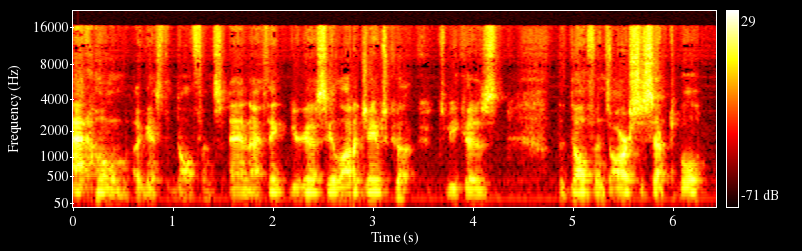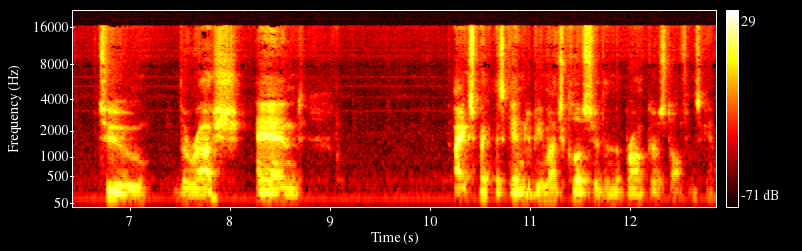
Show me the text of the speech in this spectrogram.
at home against the Dolphins. And I think you're going to see a lot of James Cook because the Dolphins are susceptible to the rush. And I expect this game to be much closer than the Broncos Dolphins game.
